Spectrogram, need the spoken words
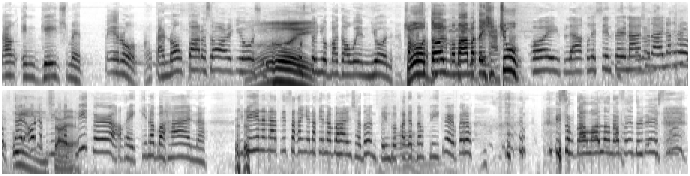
ng engagement. Pero, ang tanong para sa RQ Hoshi, Uy. gusto nyo ba gawin yun? para Chu, sa tol, Blacklist mamamatay si Chu. International? Oy, Blacklist International. Nakita si Sky. Uy, Oh, napili sayang. ng flicker. Okay, kinabahan. Ibigay na natin sa kanya na kinabahan siya doon. Pindot agad ng flicker. Pero Isang tama lang na feathered airstrike.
